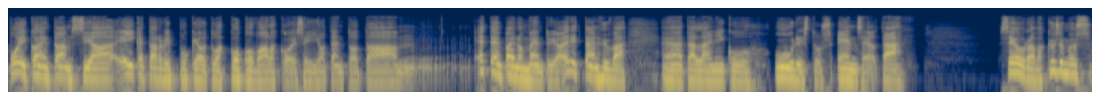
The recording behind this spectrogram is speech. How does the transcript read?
poikain tanssia, eikä tarvi pukeutua koko valkoisiin, joten tota, eteenpäin on menty ja erittäin hyvä tällainen niin kuin uudistus enseltä. Seuraava kysymys.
